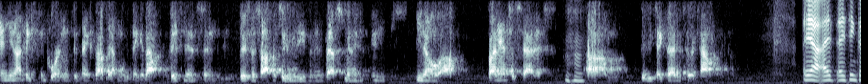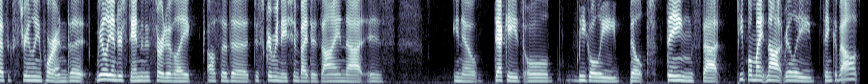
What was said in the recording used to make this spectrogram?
and, you know, I think it's important to think about that when we think about business and business opportunities and investment and, you know, uh, financial status. Mm-hmm. Um, do we take that into account? Yeah, I, I think that's extremely important. That really understanding this sort of like also the discrimination by design that is, you know, decades old, legally built things that people might not really think about.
